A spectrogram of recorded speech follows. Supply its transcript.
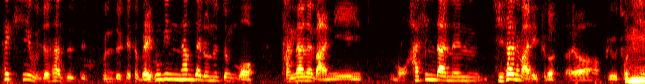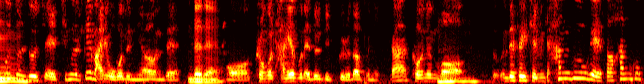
택시 운전사들 분들께서 외국인 상대로는 좀 뭐 장난을 많이 뭐 하신다는 기사는 많이 들었어요. 그리고 저 음. 친구들도 제 친구들 꽤 많이 오거든요. 근데 네네. 뭐 그런 걸 당해본 애들도 있고 그러다 보니까 그거는 뭐 음. 또 근데 되게 재밌는 게 한국에서 한국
